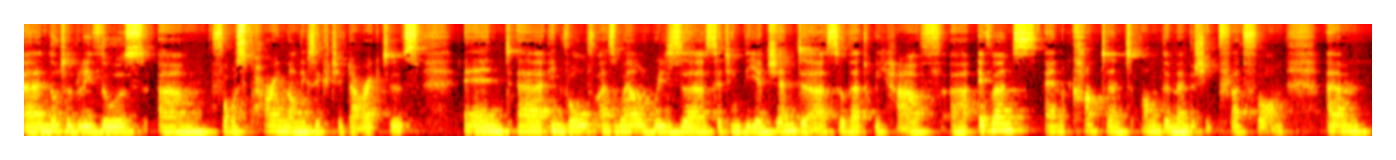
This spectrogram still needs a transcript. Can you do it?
uh, notably those um, for aspiring non-executive directors and uh, involve as well with uh, setting the agenda so that we have uh, events and content on the membership platform um,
